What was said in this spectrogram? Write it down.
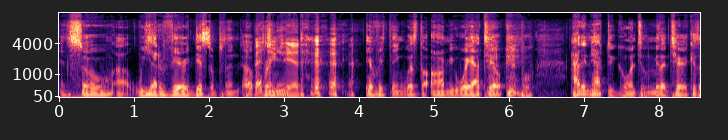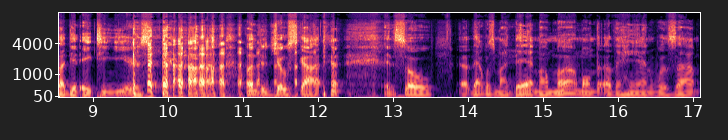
And so uh, we had a very disciplined I bet upbringing. you did. Everything was the army way. I tell people, I didn't have to go into the military because I did 18 years under Joe Scott. and so uh, that was my dad. My mom, on the other hand, was um,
